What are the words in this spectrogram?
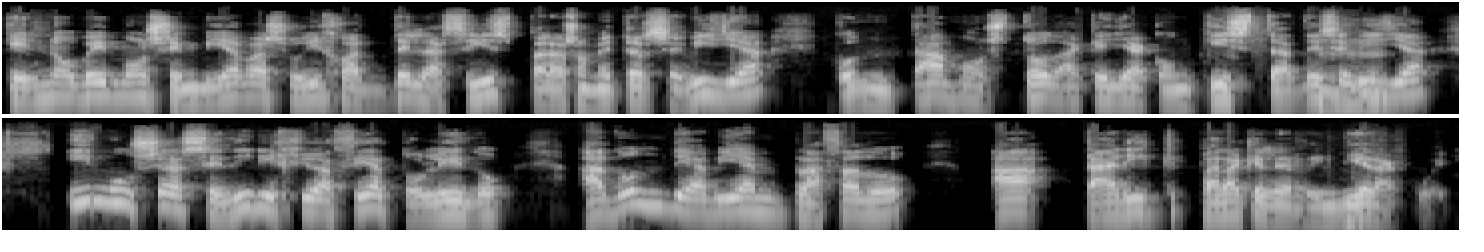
que no vemos, enviaba a su hijo Abdelaziz para someter Sevilla, contamos toda aquella conquista de Sevilla, y Musa se dirigió hacia Toledo, a donde había emplazado a Tarik para que le rindiera cuentas.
